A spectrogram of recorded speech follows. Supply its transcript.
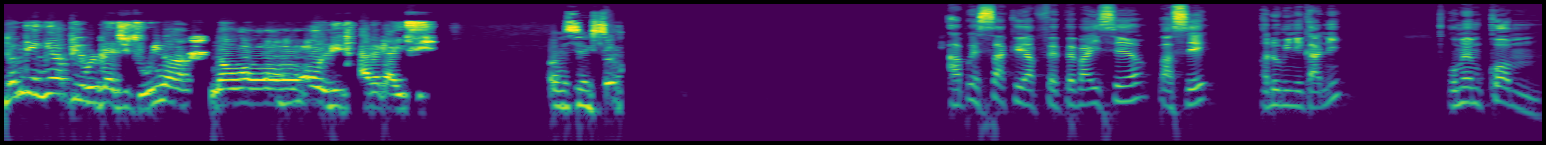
Dominique gen plus pou l'perdi tout. Oui, non, non, on, on lutte avec Haïti. Oh, Après ça que a fait peuple haïtien passer en Dominicanie, ou même comme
